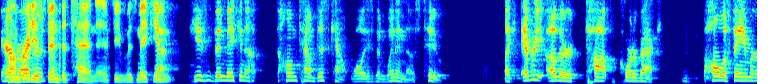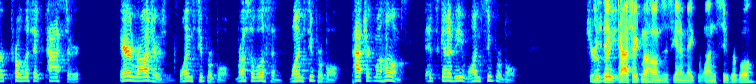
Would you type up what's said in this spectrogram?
Aaron Tom Brady's Rodgers, been to 10. And if he was making yeah, he's been making a hometown discount while he's been winning those too. Like every other top quarterback, Hall of Famer, prolific passer, Aaron Rodgers, one Super Bowl. Russell Wilson, one Super Bowl. Patrick Mahomes, it's going to be one Super Bowl. Drew you think Brees. Patrick Mahomes is going to make one Super Bowl?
